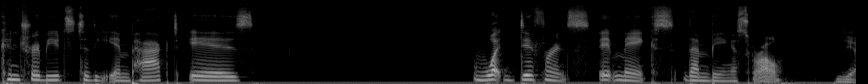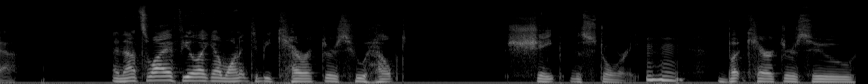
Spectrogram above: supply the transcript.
contributes to the impact is what difference it makes them being a Skrull. Yeah. And that's why I feel like I want it to be characters who helped shape the story. Mm-hmm. But characters who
